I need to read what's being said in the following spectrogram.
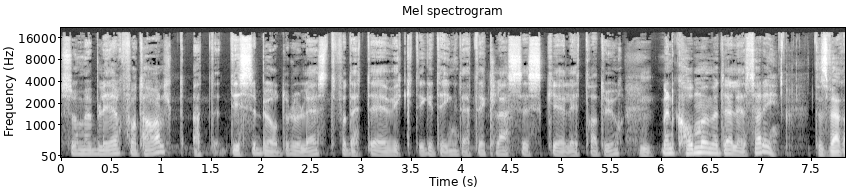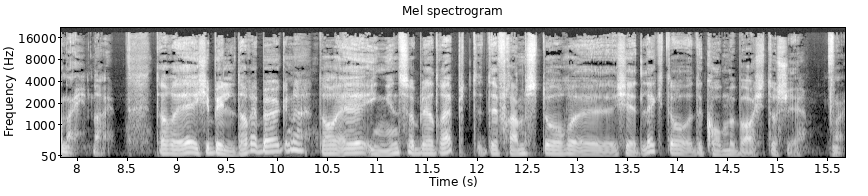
som vi blir fortalt at disse burde du lest, for dette er viktige ting. Dette er klassisk litteratur. litteratur. Men kommer vi til å lese de? Dessverre nei. Nei. Der er ikke bilder i bøkene. Der er ingen som blir drept. Det framstår eh, kjedelig, og det kommer bare ikke til å skje. nei.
